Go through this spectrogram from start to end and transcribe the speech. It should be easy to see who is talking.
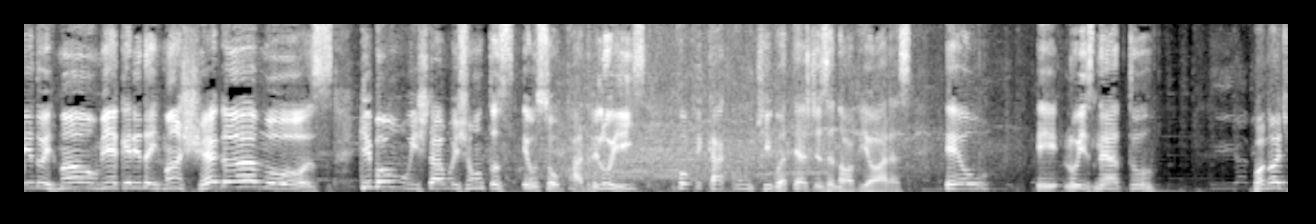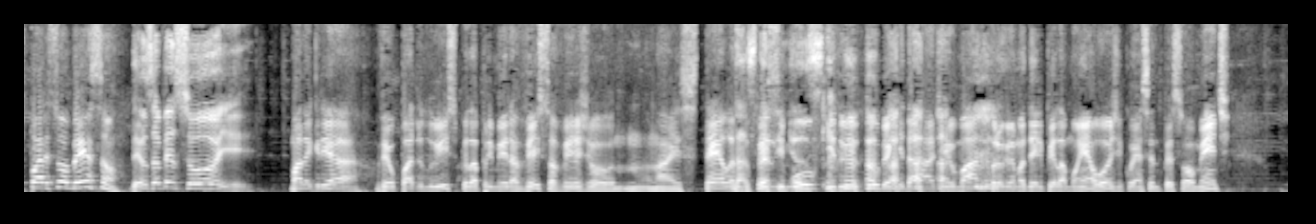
Speaker 1: Querido irmão, minha querida irmã, chegamos! Que bom estarmos juntos. Eu sou o Padre Luiz, vou ficar contigo até as 19 horas. Eu e Luiz Neto.
Speaker 2: Boa noite, Padre, sua bênção.
Speaker 1: Deus abençoe.
Speaker 2: Uma alegria ver o Padre Luiz pela primeira vez, só vejo nas telas
Speaker 1: Nas
Speaker 2: do Facebook
Speaker 1: telinhas.
Speaker 2: e do YouTube aqui da Rádio Rio Mar, no programa dele pela manhã, hoje, conhecendo pessoalmente.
